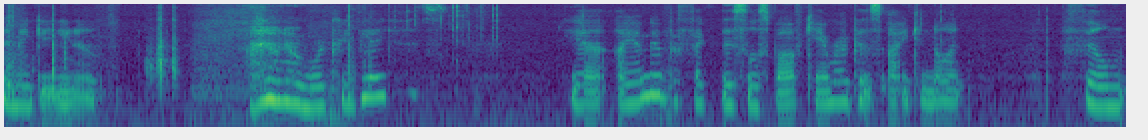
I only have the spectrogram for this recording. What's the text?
To make it, you know, I don't know, more creepy, I guess. Yeah, I am going to perfect this little spot off camera because I cannot film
